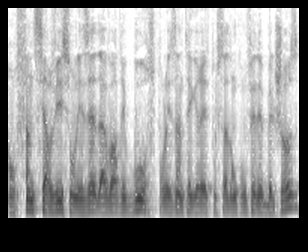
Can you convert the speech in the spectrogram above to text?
en fin de service, on les aide à avoir des bourses pour les intégrer, tout ça. Donc, on fait des belles choses.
